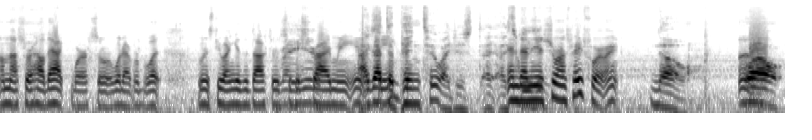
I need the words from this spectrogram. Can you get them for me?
I'm not sure how that works or whatever, but I'm gonna see if I can get the doctor Right to here. prescribe me. Yeah, I got see? the pin too. I just I, I and then the it. insurance pays for it, right? No. Uh. well,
